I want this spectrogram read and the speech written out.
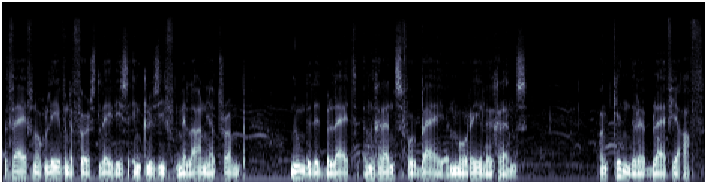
vijf nog levende first ladies, inclusief Melania Trump, noemden dit beleid een grens voorbij, een morele grens. Van kinderen blijf je af.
